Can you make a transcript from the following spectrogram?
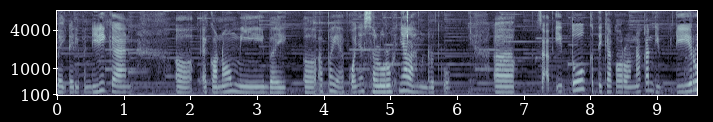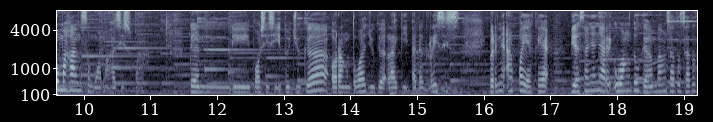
baik dari pendidikan, eh, ekonomi, baik eh, apa ya, pokoknya seluruhnya lah menurutku. Eh, saat itu ketika corona kan di, dirumahkan semua mahasiswa dan di posisi itu juga orang tua juga lagi ada krisis. Ibaratnya apa ya kayak biasanya nyari uang tuh gampang satu-satu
